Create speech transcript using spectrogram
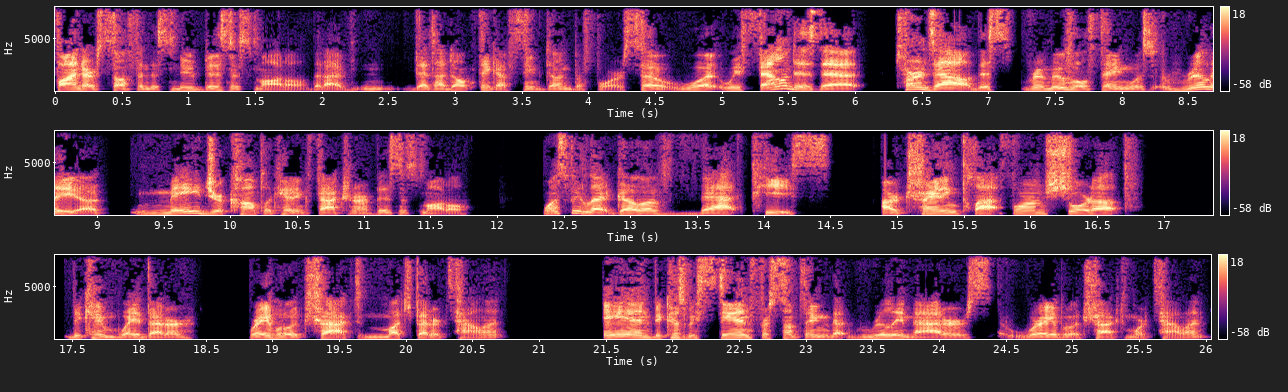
find ourselves in this new business model that I've, that I don't think I've seen done before. So what we found is that turns out this removal thing was really a major complicating factor in our business model. Once we let go of that piece, our training platform shored up, became way better. We're able to attract much better talent. And because we stand for something that really matters, we're able to attract more talent.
